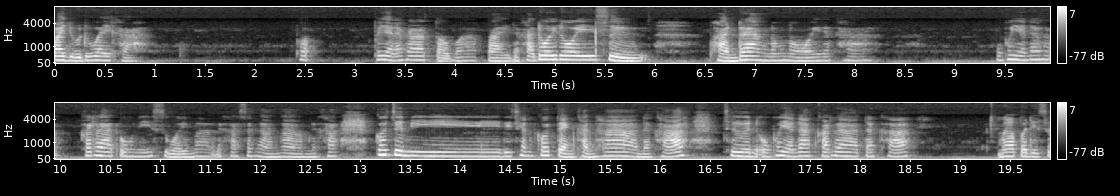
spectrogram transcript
มาอยู่ด้วยค่ะ เพราะพญานาคราชตอบว่าไปนะคะ โดยโดยสื่อผ่านร่างน้องน้อยนะคะองค์พญานาค ราชองค์นี้สวยมากนะคะ สง่างามนะคะ ก็จะมีดิฉันก็แต่งขันห้านะคะ เชิญองค์พญานาคราชนะคะมาประดิษ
